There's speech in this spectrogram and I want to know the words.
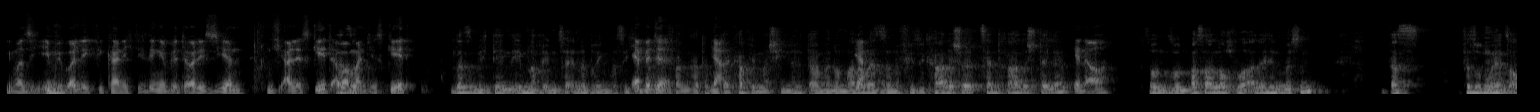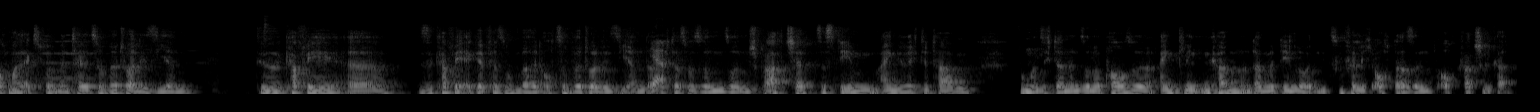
wie man sich eben mhm. überlegt, wie kann ich die Dinge virtualisieren. Nicht alles geht, aber also, manches geht. Lassen Sie mich den eben noch eben zu Ende bringen, was ich ja, angefangen hatte mit ja. der Kaffeemaschine. Da haben wir normalerweise ja. so eine physikalische zentrale Stelle. Genau. So, so ein Wasserloch, wo alle hin müssen. Das versuchen wir jetzt auch mal experimentell zu virtualisieren. Diese Kaffee, äh, diese Kaffeeecke versuchen wir halt auch zu virtualisieren, dadurch, ja. dass wir so ein, so ein Sprachchat-System eingerichtet haben, wo man sich dann in so einer Pause einklinken kann und dann mit den Leuten, die zufällig auch da sind, auch quatschen kann.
